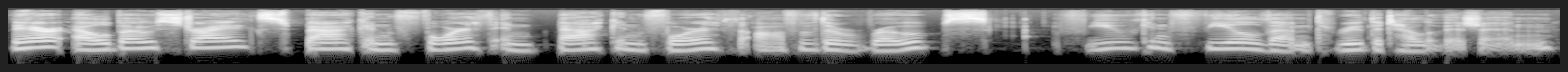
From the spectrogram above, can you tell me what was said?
Their elbow strikes back and forth and back and forth off of the ropes, you can feel them through the television.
